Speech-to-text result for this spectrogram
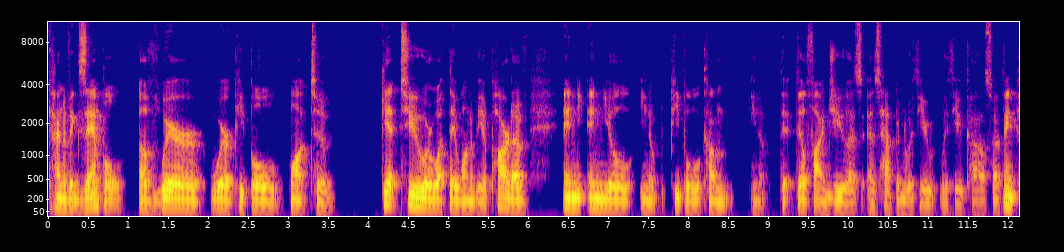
kind of example of where where people want to get to or what they want to be a part of. And and you'll you know people will come you know they'll find you as as happened with you with you kyle. So i think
